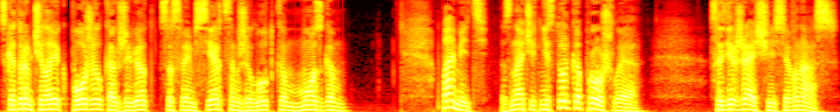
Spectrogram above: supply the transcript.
с которым человек пожил, как живет со своим сердцем, желудком, мозгом. Память значит не столько прошлое, содержащееся в нас,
